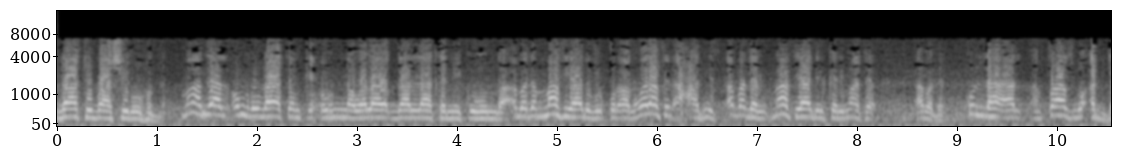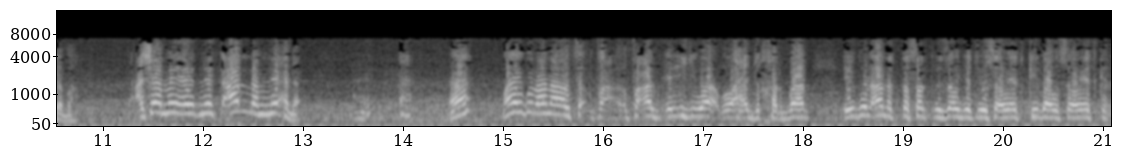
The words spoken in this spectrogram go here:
لا تباشروهن. ما قال أمر لا تنكحوهن ولا قال لا تنكوهن ابدا ما في هذا في القرآن ولا في الأحاديث. ابدا ما في هذه الكلمات ابدا. كلها ألفاظ مؤدبة. عشان نتعلم نحن. ها؟ ما يقول أنا فعل يجي واحد خربان يقول أنا اتصلت بزوجتي وسويت كذا وسويت كذا.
